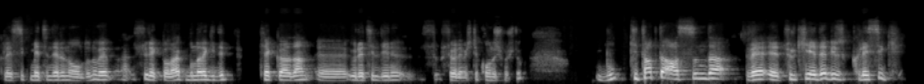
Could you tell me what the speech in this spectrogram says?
klasik metinlerin olduğunu ve sürekli olarak bunlara gidip tekrardan e, üretildiğini söylemiştik, konuşmuştuk. Bu kitapta aslında ve e, Türkiye'de bir klasik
